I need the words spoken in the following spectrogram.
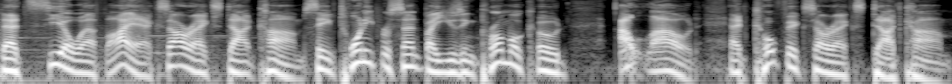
That's cofixrx.com. Save 20% by using promo code OUTLOUD at cofixrx.com.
